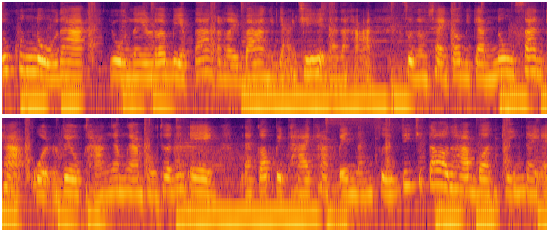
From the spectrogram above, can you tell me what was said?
ลุคคุณหนูนะคะ อยู่ในระเบียบบ้างอะไรบ้างอย่างที่เห็นนะคะ ส่วนน้องแชงก็มีการนุ่งสั้นค่ะ อวดเร็วขางามๆของเธอนั่นเอง และก็ปิดท้ายค่ะเป็นหนังสือดิจิตอลนะคะบอลพิงในไอ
